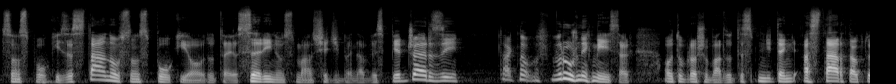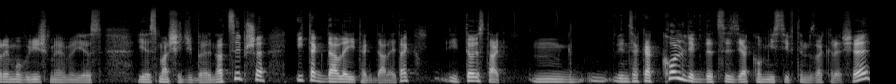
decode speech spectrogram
są spółki ze Stanów, są spółki, o tutaj Serinus ma siedzibę na wyspie Jersey, tak, no, w różnych miejscach. O tu proszę bardzo, ten Astarta, o której mówiliśmy, jest, jest, ma siedzibę na Cyprze i tak dalej, i tak dalej. Tak? I to jest tak, więc jakakolwiek decyzja komisji w tym zakresie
